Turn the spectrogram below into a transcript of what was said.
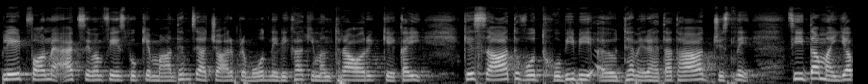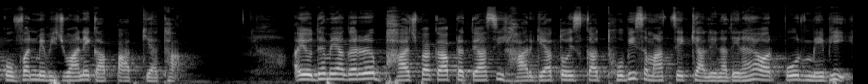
प्लेटफॉर्म एक्स एवं फेसबुक के माध्यम से आचार्य प्रमोद ने लिखा कि मंथरा और केकई के साथ वो धोबी भी अयोध्या में रहता था, जिसने सीता मैया को वन में भिजवाने का पाप किया था। अयोध्या में अगर भाजपा का प्रत्याशी हार गया तो इसका धोबी समाज से क्या लेना देना है? और पूर्व में भी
